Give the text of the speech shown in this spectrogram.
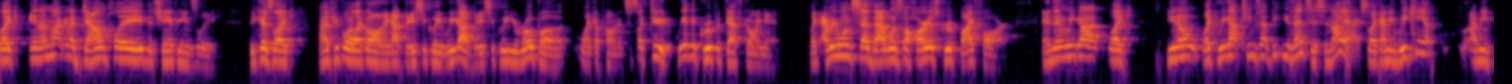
Like, and I'm not going to downplay the Champions League because like uh, people are like, oh, they got basically, we got basically Europa like opponents. It's like, dude, we had the group of death going in. Like everyone said that was the hardest group by far. And then we got like, you know, like we got teams that beat Juventus and Ajax. Like, I mean, we can't. I mean,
